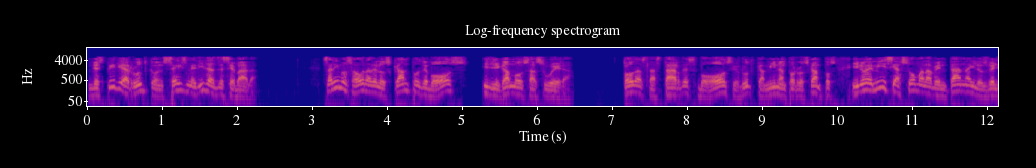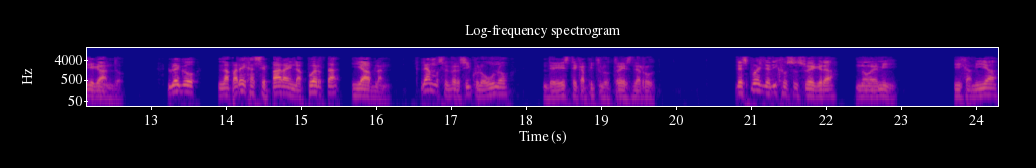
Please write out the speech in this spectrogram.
Despide a Ruth con seis medidas de cebada. Salimos ahora de los campos de Booz y llegamos a su era. Todas las tardes Booz y Ruth caminan por los campos y Noemí se asoma a la ventana y los ve llegando. Luego la pareja se para en la puerta y hablan. Leamos el versículo uno de este capítulo tres de Ruth. Después le dijo su suegra, Noemí, Hija mía,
